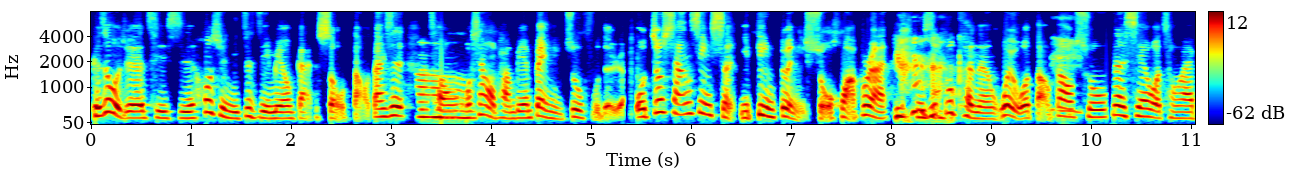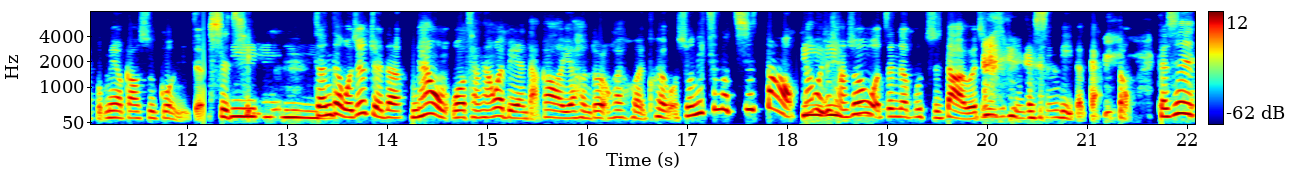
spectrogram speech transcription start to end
可是我觉得其实或许你自己没有感受到，但是从我像我旁边被你祝福。的人，我就相信神一定对你说话，不然你是不可能为我祷告出那些我从来不没有告诉过你的事情。真的，我就觉得，你看我，我常常为别人祷告，有很多人会回馈我说你怎么知道？然后我就想说，我真的不知道，我真的是凭着心里的感动。可是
